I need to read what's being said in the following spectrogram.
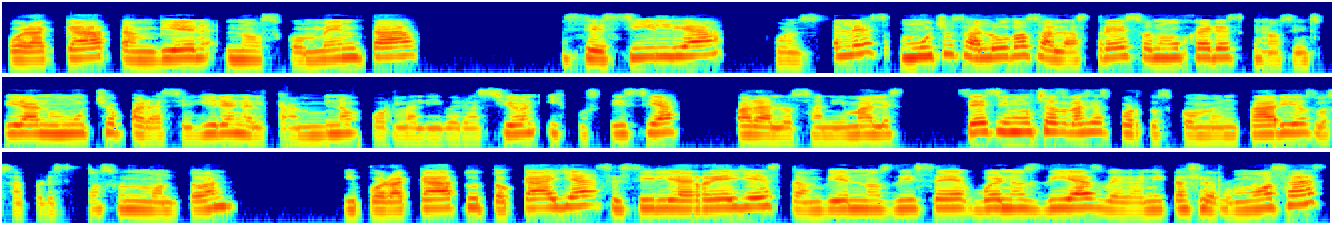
Por acá también nos comenta Cecilia González. Muchos saludos a las tres. Son mujeres que nos inspiran mucho para seguir en el camino por la liberación y justicia para los animales. Ceci, muchas gracias por tus comentarios. Los apreciamos un montón. Y por acá tu tocaya, Cecilia Reyes, también nos dice, buenos días, veganitas hermosas.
